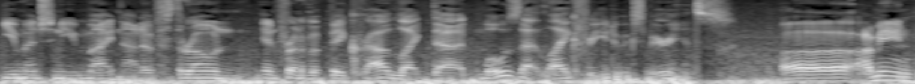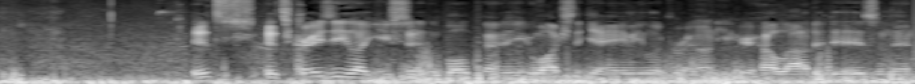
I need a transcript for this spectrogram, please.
You mentioned you might not have thrown in front of a big crowd like that. What was that like for you to experience? Uh, I mean, it's it's crazy. Like you sit in the bullpen and you watch the game, you look around, you hear how loud it is, and then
